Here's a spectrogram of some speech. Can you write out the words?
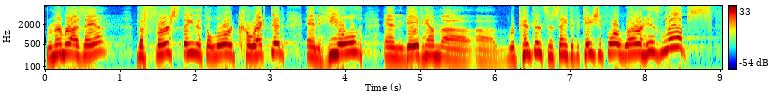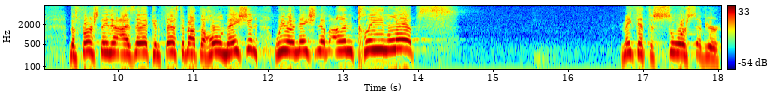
Remember Isaiah? The first thing that the Lord corrected and healed and gave him uh, uh, repentance and sanctification for were his lips. The first thing that Isaiah confessed about the whole nation we are a nation of unclean lips. Make that the source of your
